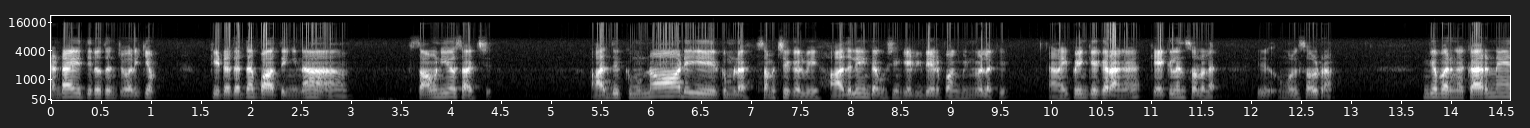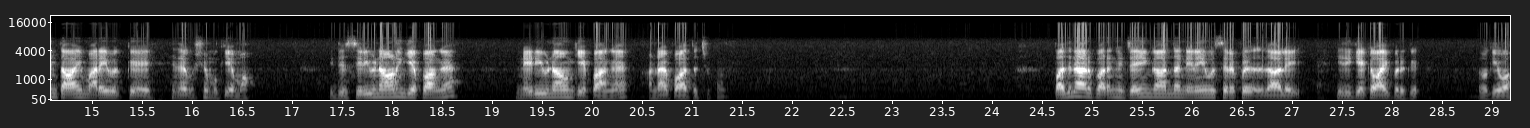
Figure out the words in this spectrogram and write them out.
ரெண்டாயிரத்தி இருபத்தஞ்சி வரைக்கும் கிட்டத்தட்ட பார்த்தீங்கன்னா செவன் இயர்ஸ் ஆச்சு. அதுக்கு முன்னாடி இருக்கும்ல சமச்சீர் கல்வி. அதுலேயும் இந்த கொஸ்டின் கேட்டுக்கிட்டே இருப்பாங்க மின்விளக்கு ஆனால் இப்பயும் கேட்குறாங்க கேட்கலன்னு சொல்லலை. இது உங்களுக்கு சொல்கிறேன் இங்கே பாருங்க கருணையின் தாய் மறைவுக்கு இந்த கொஸ்டின் முக்கியமா? இது சிறுவினாலும் கேட்பாங்க நெடிவினாவும் கேட்பாங்க. ஆனால் பார்த்து வச்சுக்கோங்க பதினாறு பாருங்க ஜெயகாந்தா நினைவு சிறப்புதாலே இது கேட்க வாய்ப்பு இருக்கு. ஓகேவா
